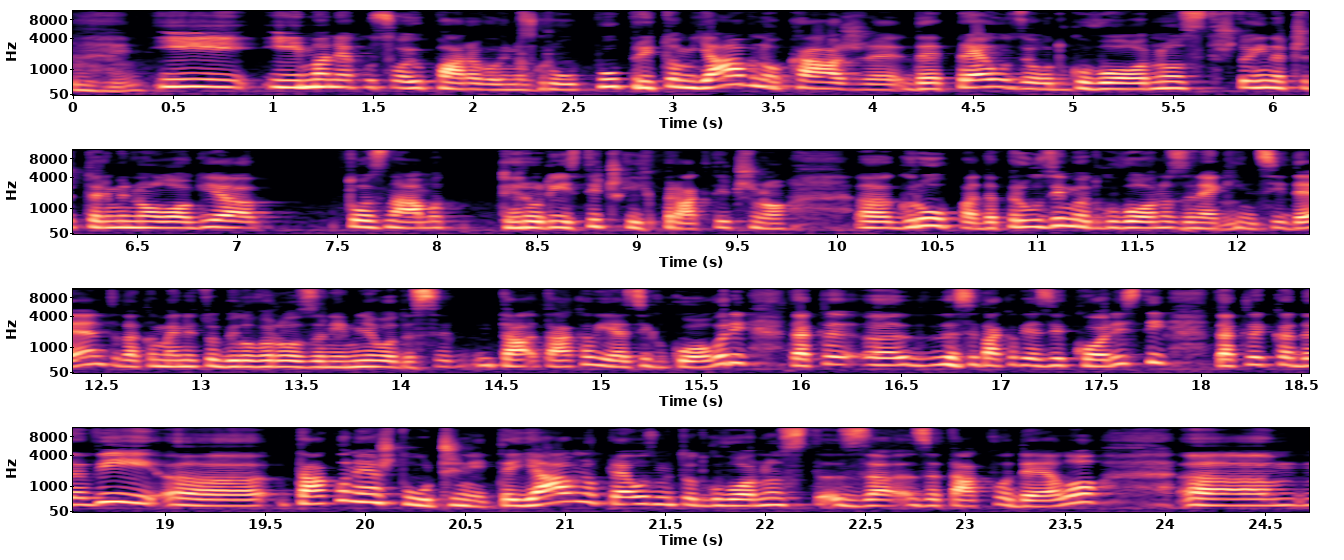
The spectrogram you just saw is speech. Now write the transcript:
uh mhm. -huh. i ima neku svoju paravojnu grupu, pritom javno kaže da je preuzeo odgovornost, što inače terminologija, to znamo, terorističkih praktično uh, grupa da preuzime odgovornost za neki incident. Dakle, meni to bilo vrlo zanimljivo da se ta, takav jezik govori, dakle, uh, da se takav jezik koristi. Dakle, kada vi uh, tako nešto učinite, javno preuzmete odgovornost za, za takvo delo, um,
